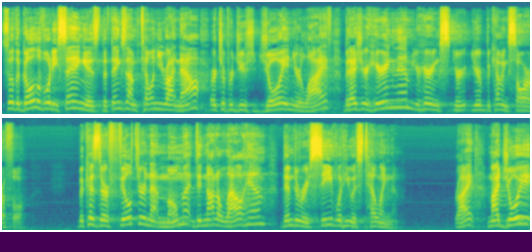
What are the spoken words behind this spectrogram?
So the goal of what he's saying is the things I'm telling you right now are to produce joy in your life, but as you're hearing them, you're hearing you're, you're becoming sorrowful because their filter in that moment did not allow him them to receive what he was telling them right? My joy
